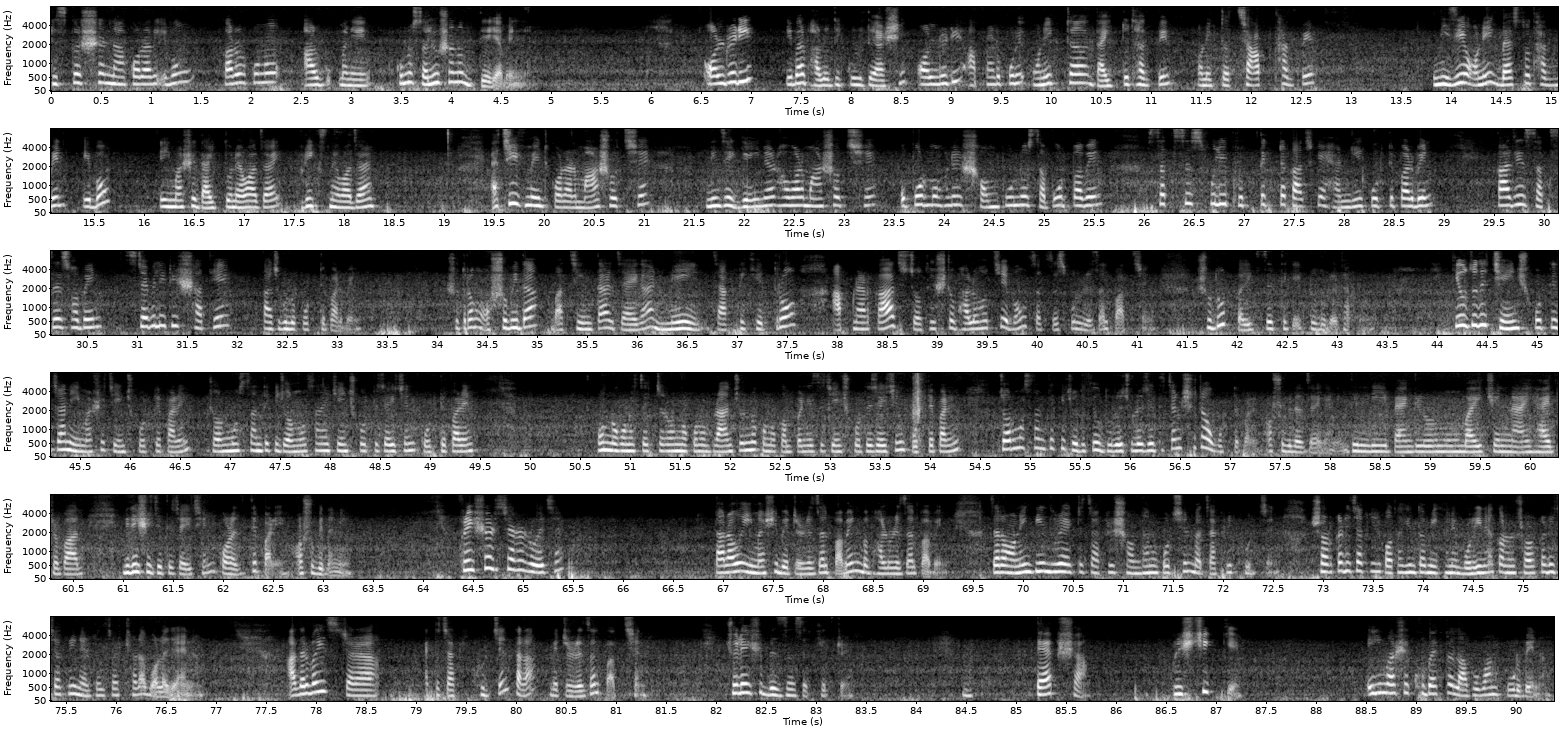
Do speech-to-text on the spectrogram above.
ডিসকাশন না করার এবং কারোর কোনো আর মানে কোনো সলিউশনও দিতে যাবেন না। অলরেডি এবার ভালো দিকগুলোতে আসি। অলরেডি আপনার উপরে অনেকটা দায়িত্ব থাকবে, অনেকটা চাপ থাকবে, নিজে অনেক ব্যস্ত থাকবেন এবং এই মাসে দায়িত্ব নেওয়া যায় রিক্স নেওয়া যায়। অ্যাচিভমেন্ট করার মাস হচ্ছে, নিজে গেইনার হওয়ার মাস হচ্ছে ওপর মহলের সম্পূর্ণ সাপোর্ট পাবেন সাকসেসফুলি প্রত্যেকটা কাজকে হ্যান্ডেল করতে পারবেন, কাজে সাকসেস হবেন স্টেবিলিটির সাথে কাজগুলো করতে পারবেন। সুতরাং অসুবিধা বা চিন্তার জায়গা নেই, চাকরি ক্ষেত্র, আপনার কাজ যথেষ্ট ভালো হচ্ছে এবং সাকসেসফুল রেজাল্ট পাচ্ছেন। শুধু কলিগসের থেকে একটু দূরে থাকুন। কেউ যদি চেঞ্জ করতে চান, এই মাসে চেঞ্জ করতে পারেন। জন্মস্থান থেকে জন্মস্থানে চেঞ্জ করতে চাইছেন, করতে পারেন। অন্য কোনো সেক্টর অন্য কোনো ব্রাঞ্চ অন্য কোনো কোম্পানিতে চেঞ্জ করতে চাইছেন, করতে পারেন। জন্মস্থান থেকে যদি কেউ দূরে চলে যেতে চান, সেটাও করতে পারেন। অসুবিধার জায়গা নেই। দিল্লি, ব্যাঙ্গালোর, মুম্বাই, চেন্নাই, হায়দ্রাবাদ, বিদেশে যেতে চাইছেন, করা যেতে পারে। অসুবিধা নেই। ফ্রেশার্স যারা রয়েছে তারাও এই মাসে বেটার রেজাল্ট পাবেন বা ভালো রেজাল্ট পাবেন। যারা অনেক দিন ধরে একটা চাকরির সন্ধান করছেন বা চাকরি খুঁজছেন, সরকারি চাকরির কথা কিন্তু আমি এখানে বলি না, কারণ সরকারি চাকরি নেটাল চার্ট ছাড়া বলা যায় না। আদারওয়াইজ যারা একটা চাকরি খুঁজছেন, তারা বেটার রেজাল্ট পাচ্ছেন। চলে এসে বিজনেসের ক্ষেত্রে। ব্যবসা বৃশ্চিককে এই মাসে খুব একটা লাভবান করবে না।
